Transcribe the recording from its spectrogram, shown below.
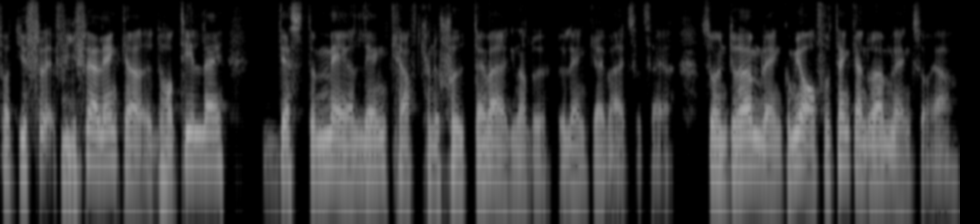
För att ju fler, för ju mm. fler länkar du har till dig desto mer länkkraft kan du skjuta iväg när du, du länkar iväg så att säga. Så en drömlänk, om jag får tänka en drömlänk så ja, jag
